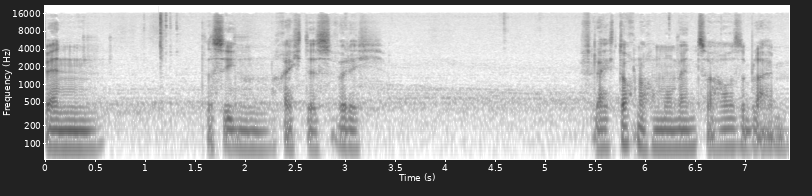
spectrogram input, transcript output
Wenn das Ihnen recht ist, würde ich vielleicht doch noch einen Moment zu Hause bleiben.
